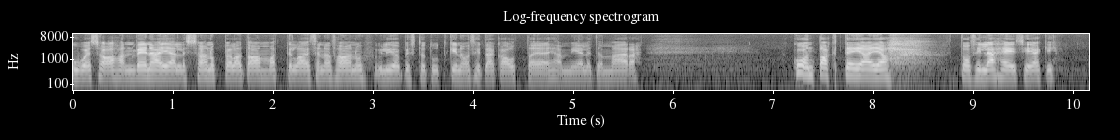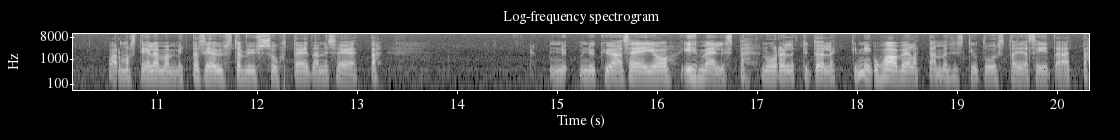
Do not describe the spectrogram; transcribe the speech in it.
USAhan Venäjälle, saanut pelata ammattilaisena, saanut yliopistotutkinnon sitä kautta ja ihan mieletön määrä kontakteja ja tosi läheisiäkin, varmasti elämänmittaisia ystävyyssuhteita, niin se, että ny- nykyään se ei ole ihmeellistä nuorelle tytöllekin niin kuin haaveilla tämmöisistä jutuista ja siitä, että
